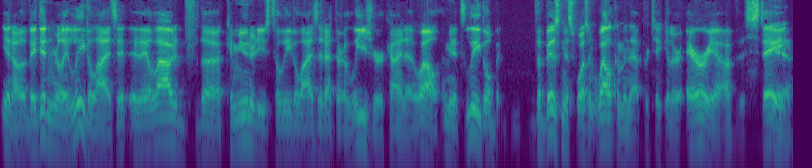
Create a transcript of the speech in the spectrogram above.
You know, they didn't really legalize it. They allowed for the communities to legalize it at their leisure, kind of. Well, I mean, it's legal, but the business wasn't welcome in that particular area of the state. Yeah.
